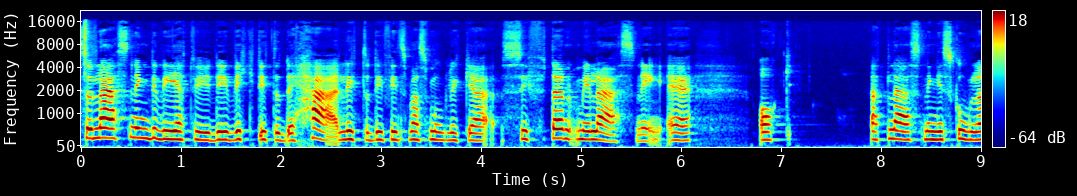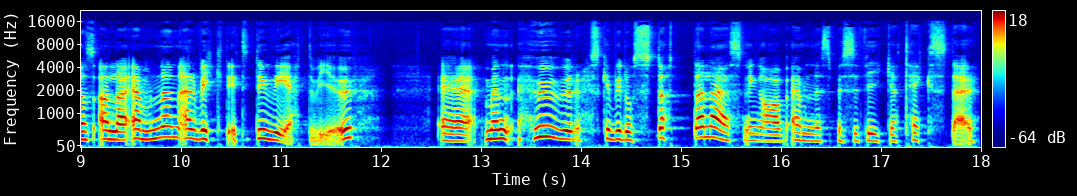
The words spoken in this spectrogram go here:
så läsning, det vet vi ju, det är viktigt och det är härligt och det finns massor med olika syften med läsning. Eh, och att läsning i skolans alla ämnen är viktigt, det vet vi ju. Eh, men hur ska vi då stötta läsning av ämnesspecifika texter?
